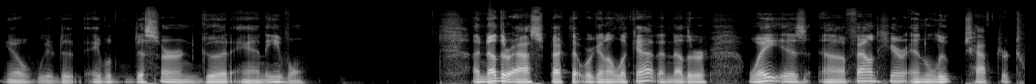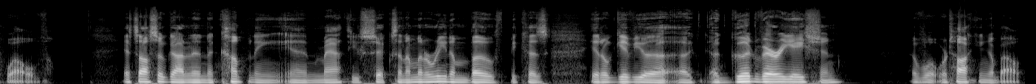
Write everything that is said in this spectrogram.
You know, we're able to discern good and evil. Another aspect that we're going to look at, another way, is uh, found here in Luke chapter 12. It's also got an accompanying in Matthew 6, and I'm going to read them both because it'll give you a, a, a good variation of what we're talking about.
